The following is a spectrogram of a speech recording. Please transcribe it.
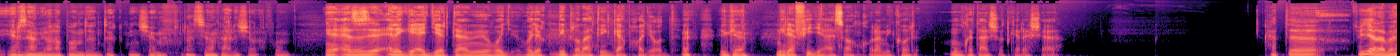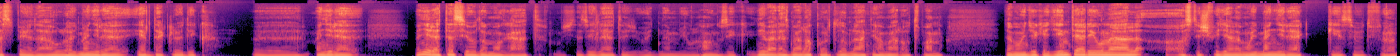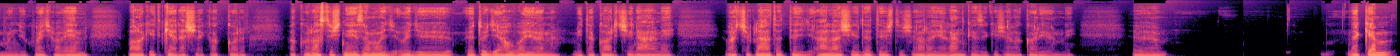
érzelmi alapon döntök, mint sem racionális alapon. Ez azért eléggé egyértelmű, hogy, hogy a diplomát inkább hagyod. Igen. Mire figyelsz akkor, amikor munkatársat keresel? Hát figyelem ezt például, hogy mennyire érdeklődik, mennyire, mennyire teszi oda magát. Most ez így lehet, hogy, hogy nem jól hangzik. Nyilván ez már akkor tudom látni, ha már ott van. De mondjuk egy interjúnál azt is figyelem, hogy mennyire készült föl mondjuk, vagy ha én valakit keresek, akkor, akkor azt is nézem, hogy, hogy ő, ő tudja, hova jön, mit akar csinálni. Vagy csak látott egy álláshirdetést, és arra jelentkezik, és el akar jönni nekem,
